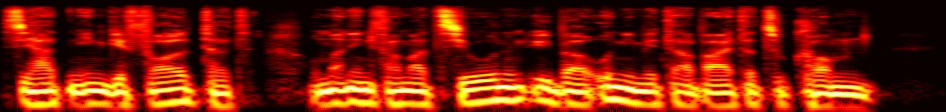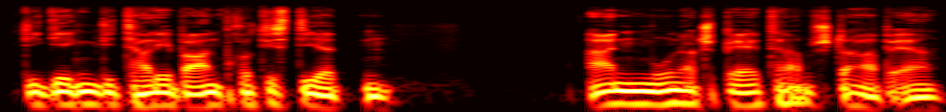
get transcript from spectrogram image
Sie hatten ihn gefoltert, um an Informationen über Unimitarbeiter zu kommen, die gegen die Taliban protestierten. Einen Monat später starb er.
